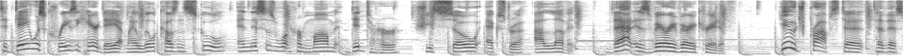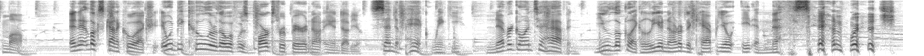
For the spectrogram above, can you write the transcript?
Today was crazy hair day at my little cousin's school, and this is what her mom did to her. She's so extra. I love it. That is very, very creative. Huge props to, to this mom. And it looks kind of cool, actually. It would be cooler, though, if it was Barks Repair, not A&W. Send a pic, Winky. Never going to happen. You look like Leonardo DiCaprio ate a meth sandwich.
